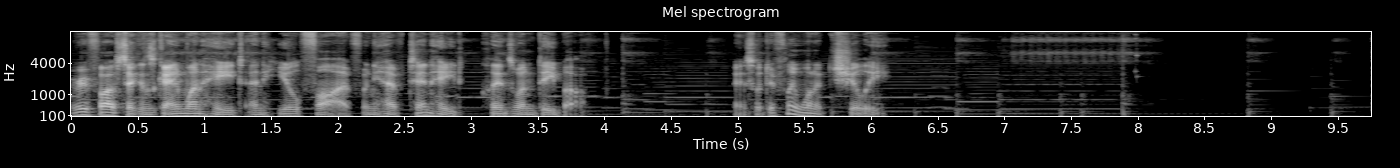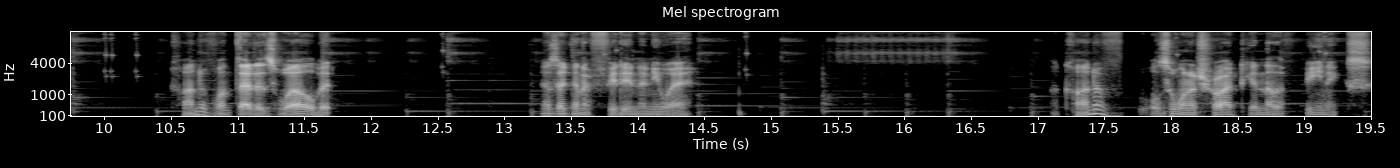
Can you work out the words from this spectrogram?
Every 5 seconds, gain 1 heat and heal 5. When you have 10 heat, cleanse 1 debuff. Okay, so I definitely want a chili. Kind of want that as well, but how's that going to fit in anywhere? I kind of also want to try to get another Phoenix.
